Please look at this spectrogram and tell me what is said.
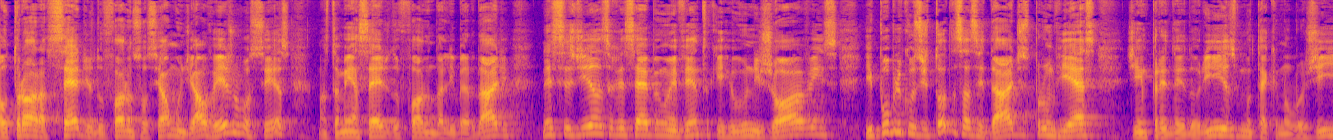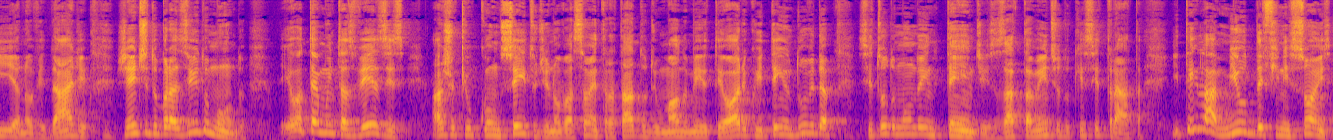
outrora sede do Fórum Social Mundial, vejam vocês, mas também a sede do Fórum da Liberdade, nesses dias recebe um evento que reúne jovens e públicos de todas as idades por um viés de empreendedorismo, tecnologia, novidade, gente do Brasil e do mundo. Eu até muitas vezes acho que o conceito de inovação é tratado de um modo meio teórico e tenho dúvida se todo mundo entende exatamente do que se trata. E tem lá mil definições,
